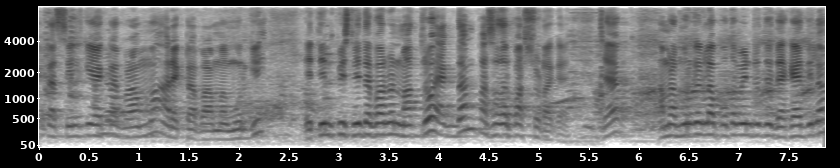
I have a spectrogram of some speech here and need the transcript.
একটা সিল্কি একটা ব্রাহ্মা আর একটা ব্রাহ্মা মুরগি। এই তিন পিস নিতে পারবেন মাত্র একদম পাঁচ হাজার পাঁচশো টাকায়। যাই হোক আমরা মুরগিগুলো প্রথম ইন্টুতে দেখাই দিলাম?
